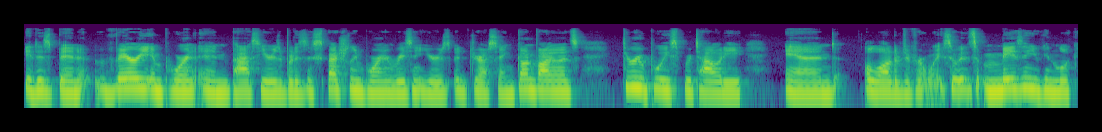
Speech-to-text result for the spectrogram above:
It has been very important in past years, but is especially important in recent years addressing gun violence through police brutality and a lot of different ways. So it's amazing. You can look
